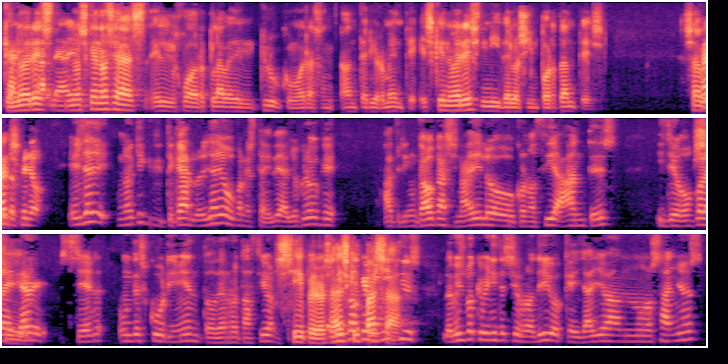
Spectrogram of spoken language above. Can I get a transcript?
Que no eres, no es que no seas el jugador clave del club como eras an- anteriormente, es que no eres ni de los importantes, Claro, ¿sabes? pero él ya, no hay que criticarlo, él ya llegó con esta idea. Yo creo que a Trincao casi nadie lo conocía antes y llegó con la idea de ser un descubrimiento de rotación. Sí, pero Lo ¿sabes qué que pasa? Vinicius, lo mismo que Vinicius y Rodrigo, que ya llevan unos años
